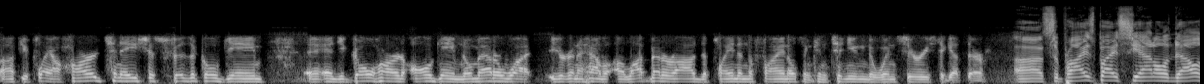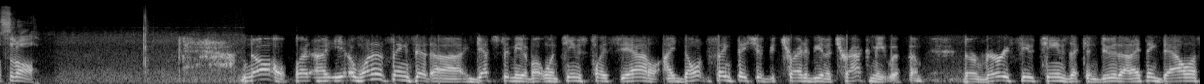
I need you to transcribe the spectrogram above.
Uh, if you play a hard, tenacious physical game and you go hard all game, no matter what, you're going to have a lot better odds of playing in the finals and continuing to win series to get there. Uh, surprised by Seattle and Dallas at all? No, but uh, you know, one of the things that uh, gets to me about when teams play Seattle, I don't think they should be, try to be in a track meet with them. There are very few teams that can do that. I think Dallas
